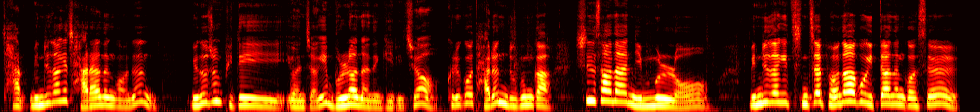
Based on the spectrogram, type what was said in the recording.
자, 민주당이 잘하는 거는 윤호중 비대위원장이 물러나는 길이죠. 그리고 다른 누군가 신선한 인물로 민주당이 진짜 변화하고 있다는 것을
